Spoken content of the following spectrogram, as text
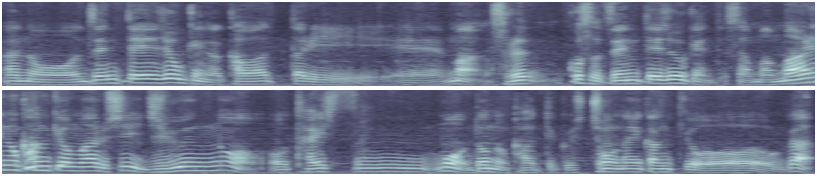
あの前提条件が変わったり、えー、まあそれこそ前提条件ってさ、まあ、周りの環境もあるし自分の体質もどんどん変わっていくし腸内環境が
